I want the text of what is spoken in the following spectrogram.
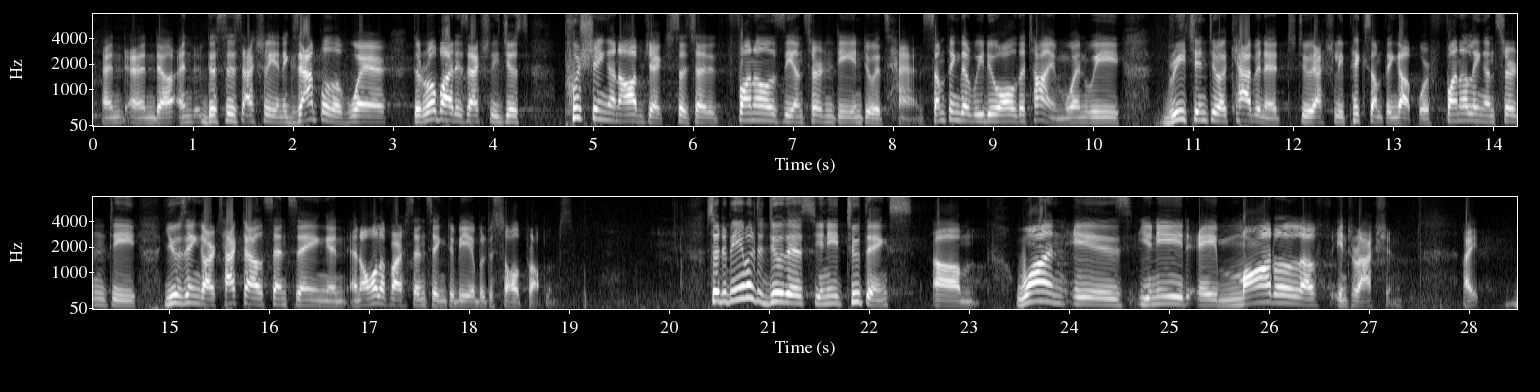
And, and, uh, and this is actually an example of where the robot is actually just pushing an object such that it funnels the uncertainty into its hands. Something that we do all the time when we reach into a cabinet to actually pick something up. We're funneling uncertainty using our tactile sensing and, and all of our sensing to be able to solve problems. So to be able to do this, you need two things. Um, one is you need a model of interaction.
